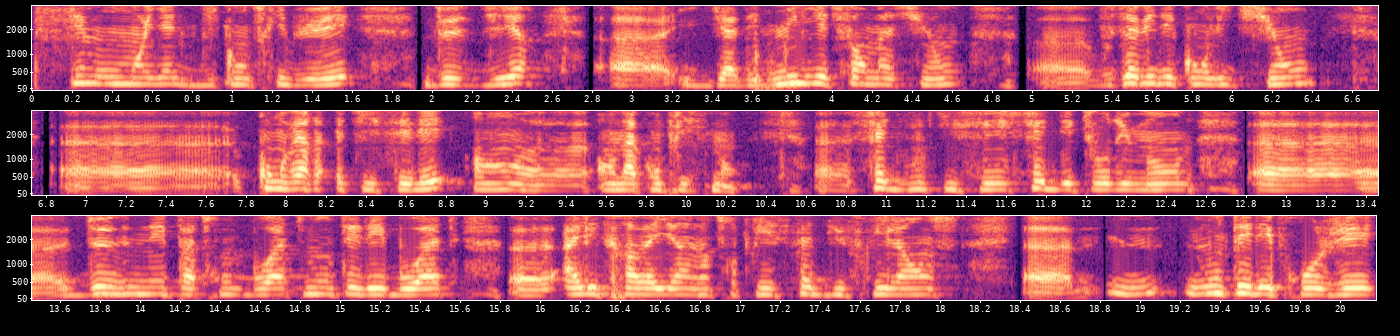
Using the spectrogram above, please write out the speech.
c'est mon moyen d'y contribuer, de se dire, euh, il y a des milliers de formations, euh, vous avez des convictions, convertissez-les en, en accomplissement. faites-vous kiffer, faites des tours du monde, devenez patron de boîte, montez des boîtes, allez travailler dans les entreprises, faites du freelance, montez des projets,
